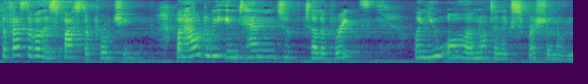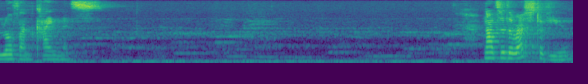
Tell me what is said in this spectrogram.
The festival is fast approaching, but how do we intend to celebrate when you all are not an expression of love and kindness? Now, to the rest of you,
